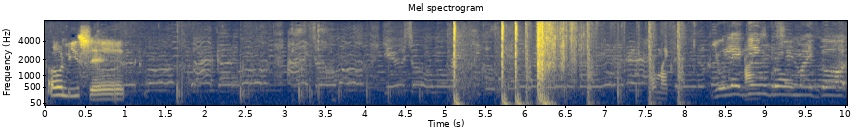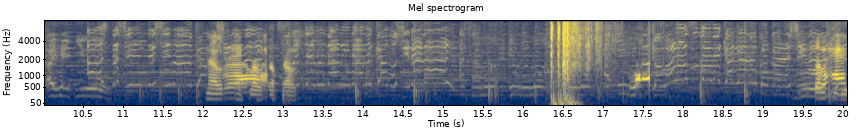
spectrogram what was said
Holy shit. You lagging, bro. My god, I hate you. Health, health, health, health. You Come hack.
